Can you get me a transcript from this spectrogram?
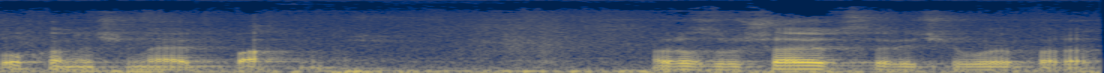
Плохо начинает пахнуть. разрушается речевой аппарат.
